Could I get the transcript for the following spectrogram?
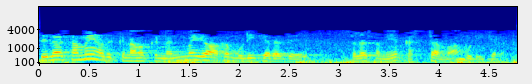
சில சமயம் அதுக்கு நமக்கு நன்மையாக முடிகிறது. சில சமயம் கஷ்டமா முடிகிறது.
